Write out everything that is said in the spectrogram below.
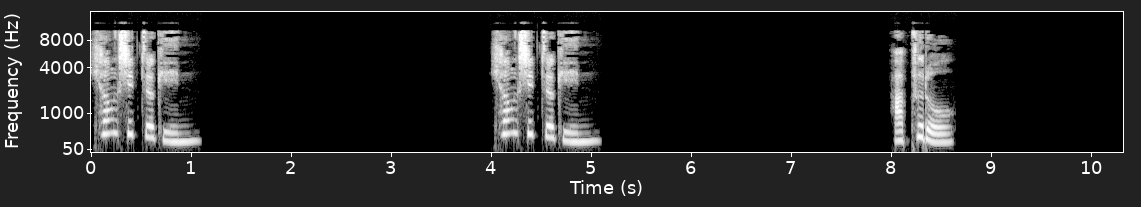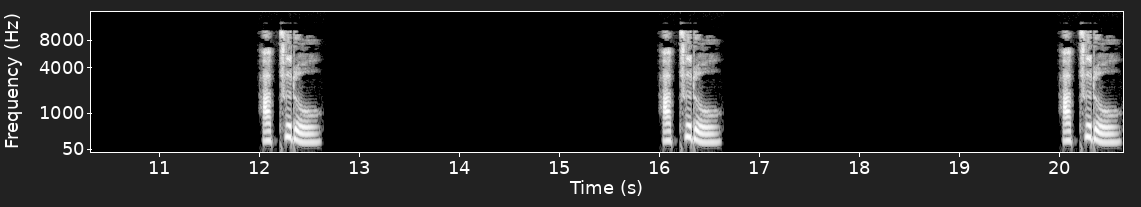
형식적인 형식적인. 앞으로 앞으로 앞으로 앞으로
